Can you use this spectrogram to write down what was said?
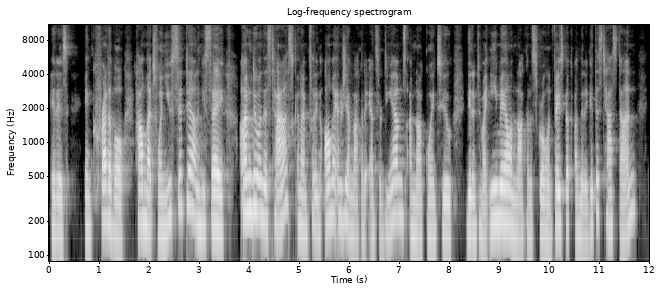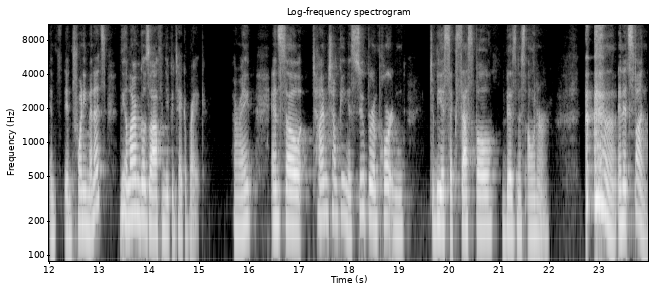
It is incredible how much when you sit down and you say, I'm doing this task and I'm putting all my energy, I'm not going to answer DMs, I'm not going to get into my email, I'm not going to scroll on Facebook, I'm going to get this task done in, in 20 minutes, the alarm goes off and you can take a break. All right. And so time chunking is super important to be a successful business owner. and it's fun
